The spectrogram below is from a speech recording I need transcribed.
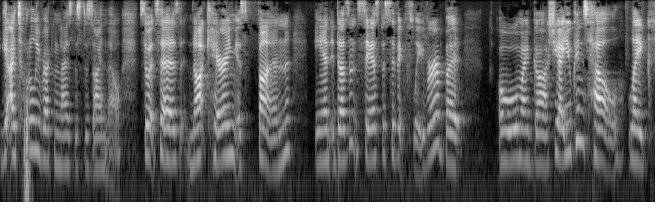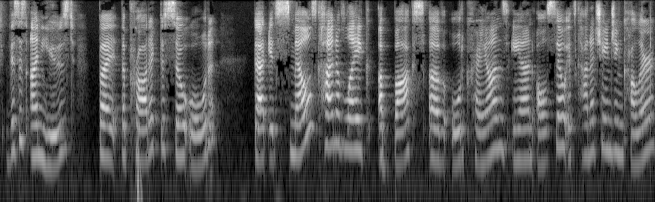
yeah, I totally recognize this design though. So it says, not caring is fun, and it doesn't say a specific flavor, but oh my gosh, yeah, you can tell, like, this is unused, but the product is so old that it smells kind of like a box of old crayons and also it's kind of changing color.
